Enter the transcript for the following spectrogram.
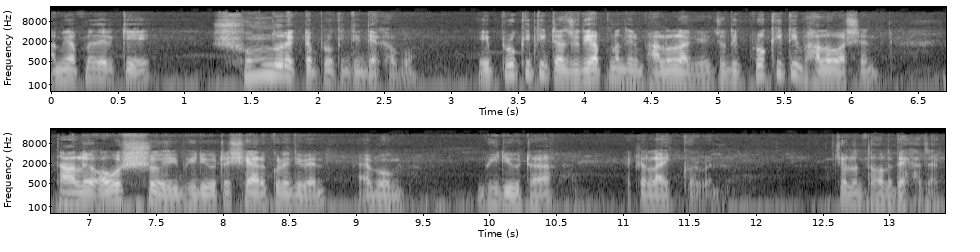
আমি আপনাদেরকে সুন্দর একটা প্রকৃতি দেখাবো। এই প্রকৃতিটা যদি আপনাদের ভালো লাগে, যদি প্রকৃতি ভালোবাসেন, তাহলে অবশ্যই ভিডিওটা শেয়ার করে দিবেন এবং ভিডিওটা একটা লাইক করবেন। চলুন তাহলে দেখা যাক।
